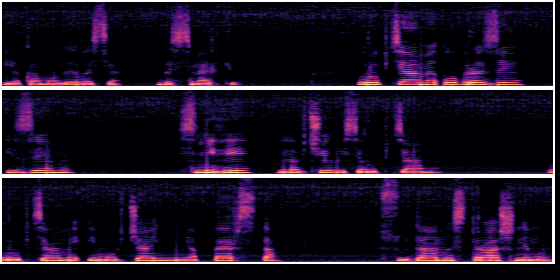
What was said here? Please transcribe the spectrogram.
яка молилася безсмертю. Рубцями образи і зими, сніги навчилися рубцями, рубцями і мовчання перста, судами страшними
